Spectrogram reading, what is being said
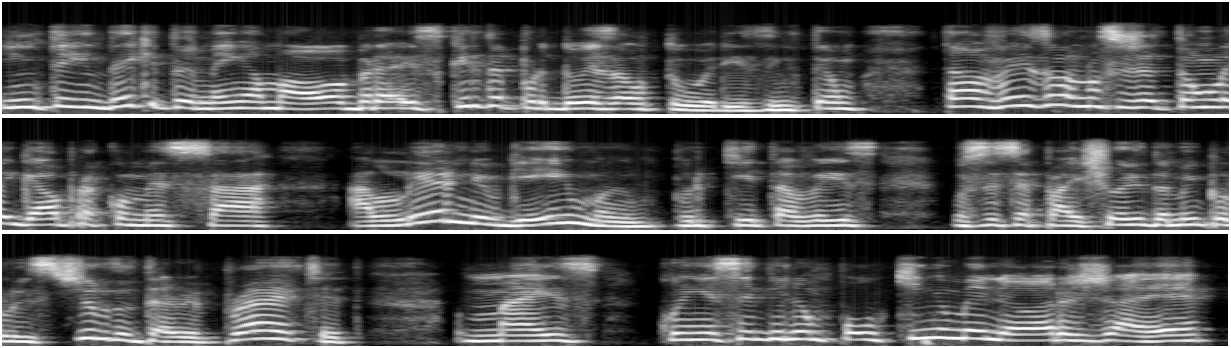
e entender que também é uma obra escrita por dois autores. Então, talvez ela não seja tão legal para começar a ler Neil Gaiman, porque talvez você se apaixone também pelo estilo do Terry Pratchett, mas conhecendo ele um pouquinho melhor já é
